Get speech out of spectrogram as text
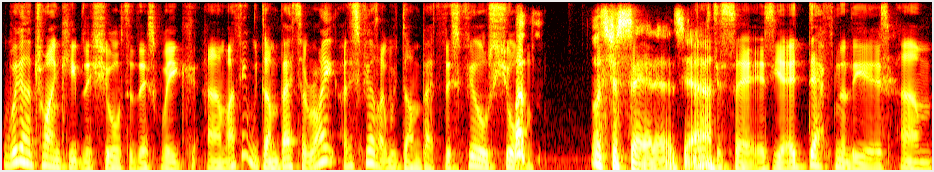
we're going to try and keep this shorter this week. Um, I think we've done better, right? This feels like we've done better. This feels short. Let's just say it is, yeah. Let's just say it is, yeah. It definitely is. Um,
